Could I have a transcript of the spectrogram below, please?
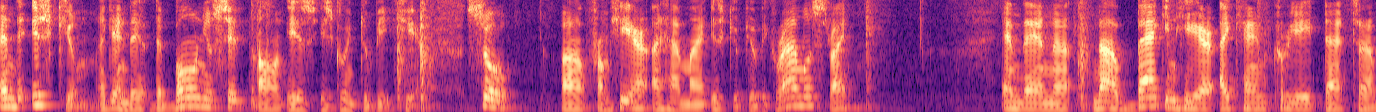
And the ischium, again, the, the bone you sit on is, is going to be here. So uh, from here, I have my ischiopubic ramus, right? And then uh, now back in here, I can create that uh,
